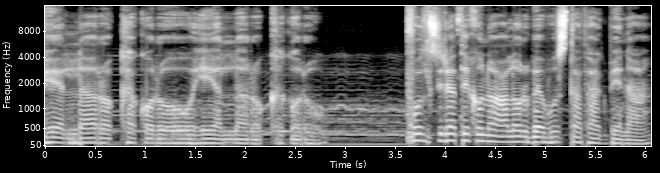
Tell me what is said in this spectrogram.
হে আল্লাহ, রক্ষা করো, হে আল্লাহ, রক্ষা করো। ফুলসিরাতে কোনো আলোর ব্যবস্থা থাকবে না।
